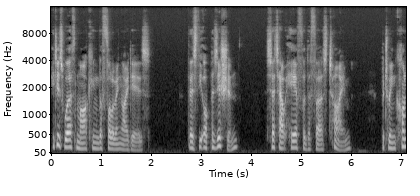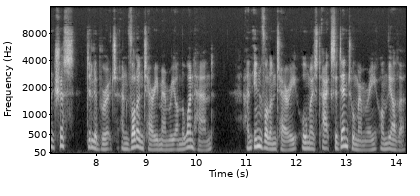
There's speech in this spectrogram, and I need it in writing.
it is worth marking the following ideas. There's the opposition, set out here for the first time, between conscious, deliberate, and voluntary memory on the one hand, and involuntary, almost accidental memory on the other,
